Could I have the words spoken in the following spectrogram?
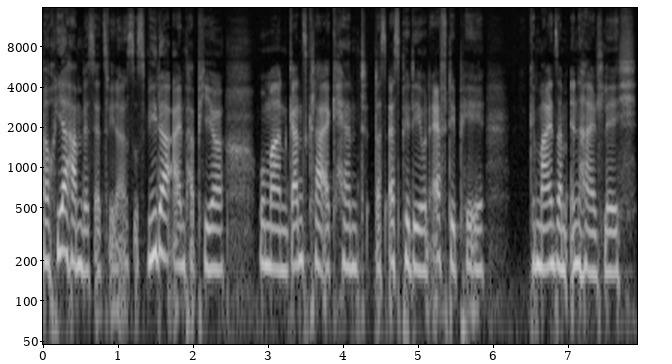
Auch hier haben wir es jetzt wieder. Es ist wieder ein Papier, wo man ganz klar erkennt, dass SPD und FDP gemeinsam inhaltlich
